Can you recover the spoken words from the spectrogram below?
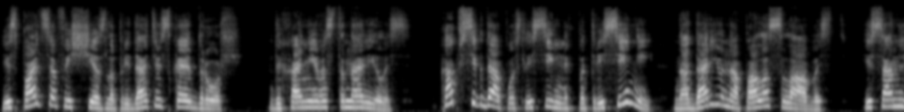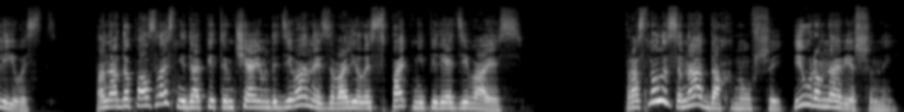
Из пальцев исчезла предательская дрожь. Дыхание восстановилось. Как всегда после сильных потрясений на Дарью напала слабость и сонливость. Она доползла с недопитым чаем до дивана и завалилась спать, не переодеваясь. Проснулась она отдохнувшей и уравновешенной.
